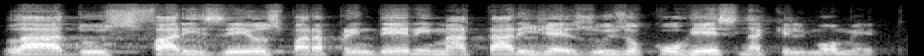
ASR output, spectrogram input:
lá dos fariseus para prenderem e matarem Jesus ocorresse naquele momento.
